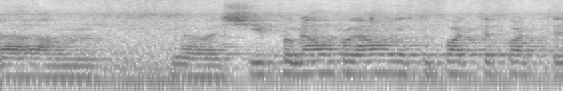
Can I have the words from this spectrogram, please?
Um, uh, și programul, programul este foarte, foarte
